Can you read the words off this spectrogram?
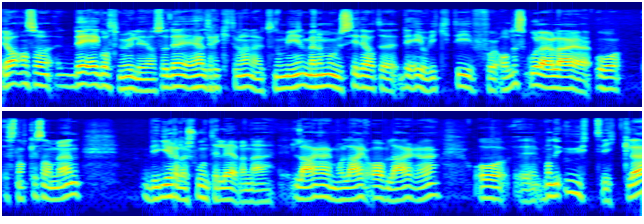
Ja, altså, Det er godt mulig. altså Det er helt riktig med den autonomien. Men jeg må jo si det at det er jo viktig for alle skoler og lærere å snakke sammen. Bygge relasjon til elevene. Lærere må lære av lærere. Og eh, man utvikle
